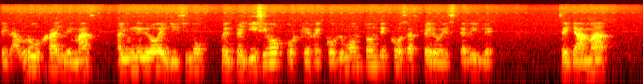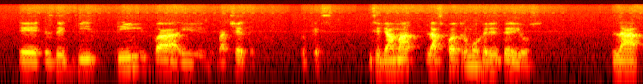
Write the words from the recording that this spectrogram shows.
de la bruja y demás, hay un libro bellísimo, pues bellísimo porque recoge un montón de cosas, pero es terrible. Se llama, eh, es de Guy, eh, Bachete, es, y se llama Las cuatro mujeres de Dios la,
